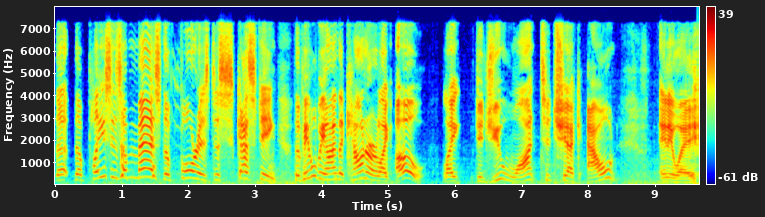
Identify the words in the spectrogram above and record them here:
The the place is a mess. The floor is disgusting. The people behind the counter are like, "Oh, like did you want to check out?" Anyway,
